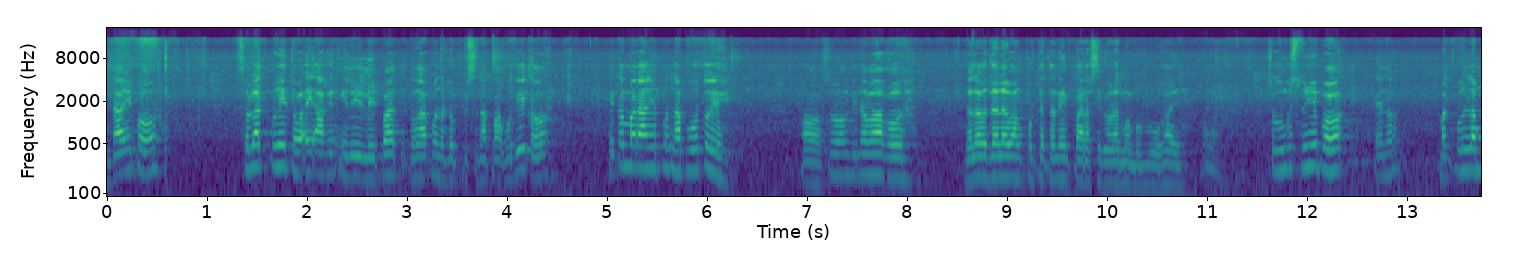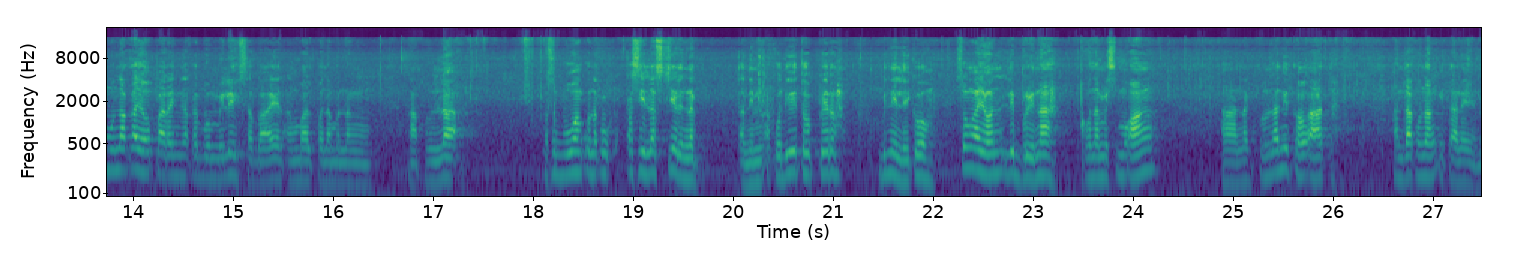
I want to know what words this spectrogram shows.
Ang dami po. So lahat po nito ay aking ililipat. Ito nga po, nag-umpisa na po ako dito. Ito marami po na po ito eh. Oh, so ang ginawa ko, dalawa-dalawang pagtatanim para sigurado mabubuhay. Ayan. So kung gusto niyo po, ano, magpunla muna kayo para hindi na kayo bumili sa bayan. Ang mahal pa naman ng napunla. Pasubukan ko na ko kasi last year nagtanim na ako dito pero binili ko. So ngayon, libre na. Ako na mismo ang ah, nagpunla nito at handa ko nang itanim.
